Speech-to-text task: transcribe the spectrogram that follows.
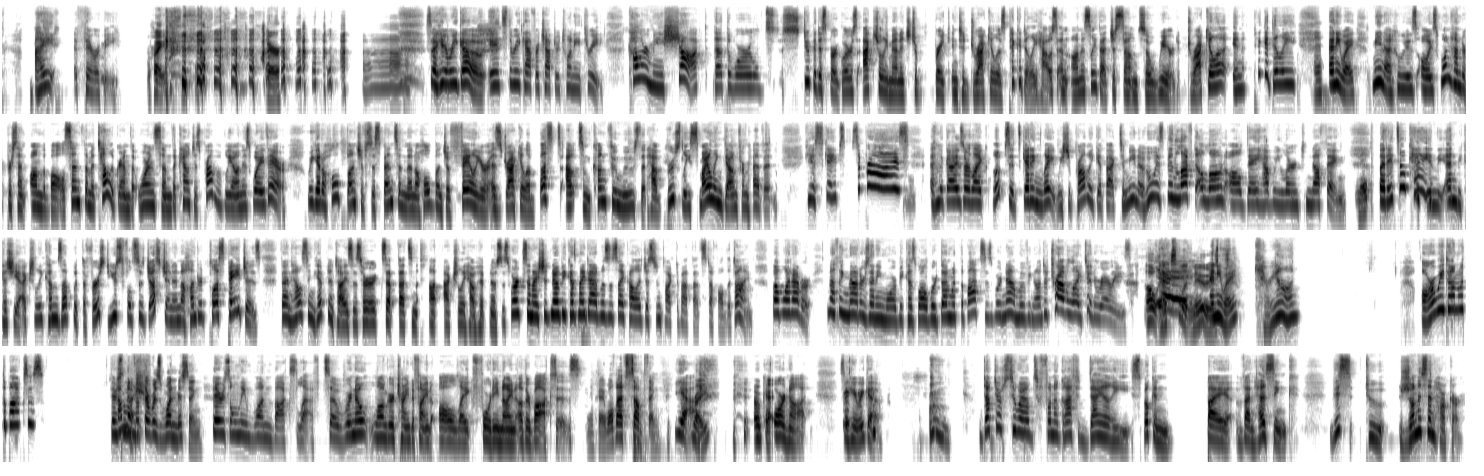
I therapy. Right. Fair. so here we go. It's the recap for chapter 23. Color me shocked that the world's stupidest burglars actually managed to break into Dracula's Piccadilly house. And honestly, that just sounds so weird. Dracula in Piccadilly. Mm. Anyway, Mina, who is always 100% on the ball, sends them a telegram that warns them the Count is probably on his way there. We get a whole bunch of suspense and then a whole bunch of failure as Dracula busts out some kung fu moves that have Bruce Lee smiling down from heaven. He escapes, surprise! Mm-hmm. And the guys are like, oops, it's getting late. We should probably get back to Mina, who has been left alone all day. Have we learned nothing? Nope. But it's okay in the end because she actually comes up with the first useful suggestion in 100 plus pages. Van Helsing hypnotizes her, except that's not uh, actually how hypnosis works. And I should know because my dad was a psychologist and talked about that stuff all the time. But whatever, nothing matters anymore because while we're done with the boxes, we're now moving on to travel itineraries. Oh, Yay! excellent news. Anyway, carry on. Are we done with the boxes? There's I'm not thought there was one missing. there's only one box left. So we're no longer trying to find all like 49 other boxes. Okay, well, that's something. Yeah. Right. Okay. Or not. So here we go. Dr. Seward's phonograph diary, spoken by Van Helsing. This to Jonathan Harker.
